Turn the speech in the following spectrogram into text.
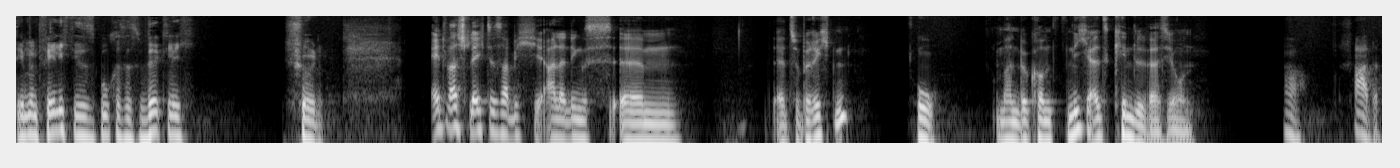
dem empfehle ich dieses Buch. Es ist wirklich schön. Etwas Schlechtes habe ich allerdings ähm, äh, zu berichten. Oh. Man bekommt es nicht als Kindle-Version. Ah, schade.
